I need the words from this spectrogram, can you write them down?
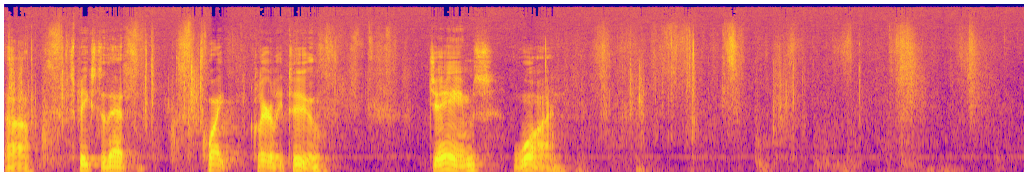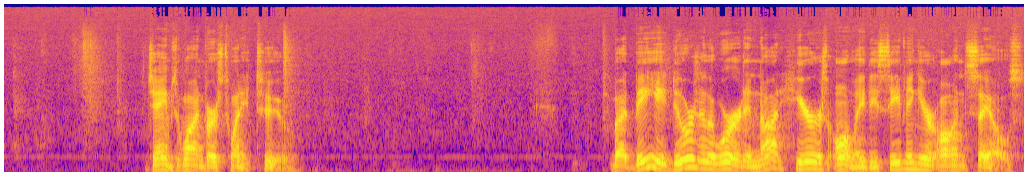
uh, speaks to that quite clearly, too. James 1. James 1, verse 22. But be ye doers of the word and not hearers only, deceiving your own selves.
